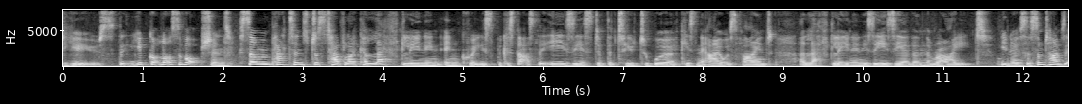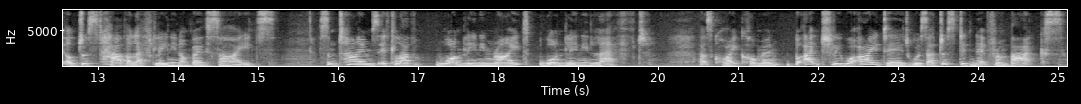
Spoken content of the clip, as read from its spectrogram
to use. That you've got lots of options. Some patterns just have like a left leaning increase because that's the easiest of the two to work, isn't it? I always find a left leaning is easier than the right. You know, so sometimes it'll just have a left leaning on both sides. Sometimes it'll have one leaning right, one leaning left. That's quite common. But actually, what I did was I just did knit front backs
